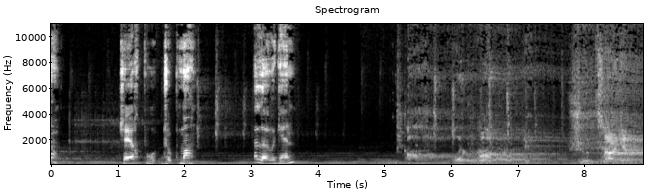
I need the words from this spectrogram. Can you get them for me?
Ah cher pu jupma hello again. Ah, what, what? Shoot target.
